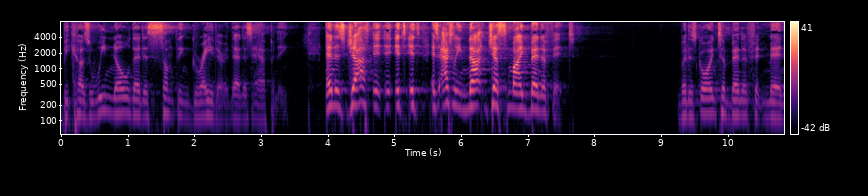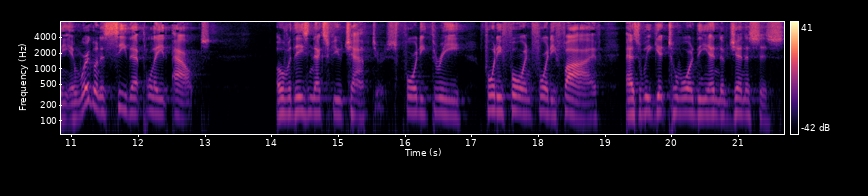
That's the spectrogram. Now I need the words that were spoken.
because we know that it's something greater that is happening. And it's just it, it, it's it's it's actually not just my benefit, but it's going to benefit many. And we're going to see that played out over these next few chapters, 43, 44 and 45 as we get toward the end of Genesis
